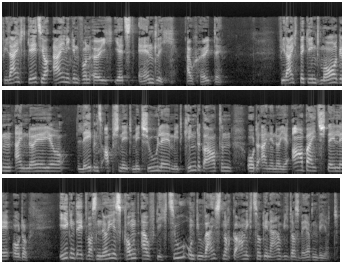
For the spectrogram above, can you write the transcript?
Vielleicht geht es ja einigen von euch jetzt ähnlich, auch heute. Vielleicht beginnt morgen ein neuer Lebensabschnitt mit Schule, mit Kindergarten oder eine neue Arbeitsstelle oder irgendetwas Neues kommt auf dich zu und du weißt noch gar nicht so genau, wie das werden wird.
